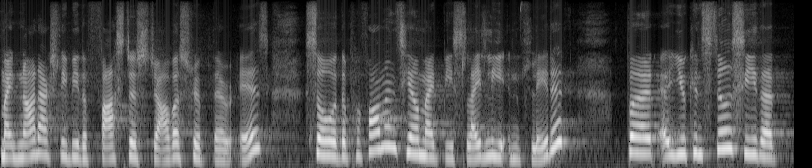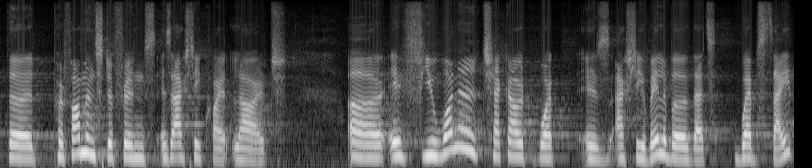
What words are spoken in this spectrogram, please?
might not actually be the fastest JavaScript there is. So the performance here might be slightly inflated, but uh, you can still see that the performance difference is actually quite large. Uh, if you want to check out what is actually available, that's Websight,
